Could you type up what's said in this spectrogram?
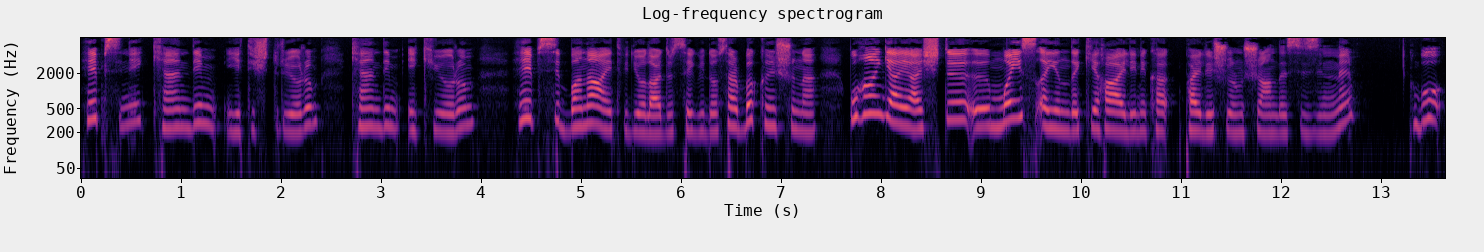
Hepsini kendim yetiştiriyorum, kendim ekiyorum. Hepsi bana ait videolardır sevgili dostlar. Bakın şuna. Bu hangi ay açtı? Ee, Mayıs ayındaki halini paylaşıyorum şu anda sizinle. Bu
